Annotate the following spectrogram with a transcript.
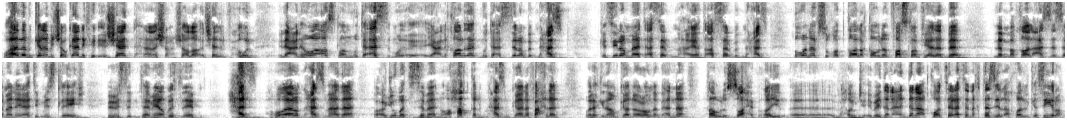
وهذا من كلام الشوكاني في الإرشاد إحنا هنشرح إن شاء الله إرشاد الفحول يعني هو أصلا متأثر يعني قال ذلك متأثرا بابن حزم. كثيرا ما يتأثر يتأثر بابن حزم. هو نفسه قد قال قولا فصلا في هذا الباب لما قال عز الزمان يأتي مثل إيش؟ بمثل ابن تيمية ومثل ابن حزم. هو يرى ابن حزم هذا أعجوبة الزمان. هو حقا ابن حزم كان فحلا ولكنهم كانوا يرون بأن قول الصاحب غير آه، آه، بحجة. إذا عندنا أقوال ثلاثة نختزل الأقوال الكثيرة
